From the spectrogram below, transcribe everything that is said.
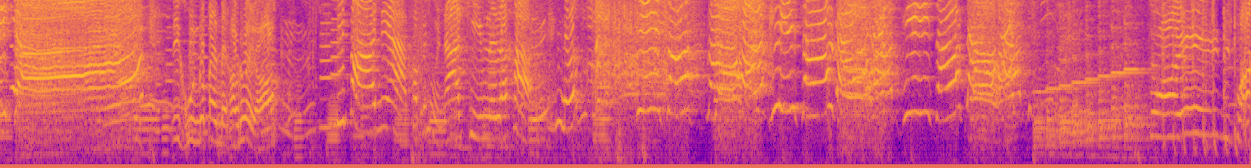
พี่จ๊อกนี่คุณก็เป็นไปเขาด้วยเหรอ พี่ฟ้าเนี่ยเขาเป็นหัวหน้าทีมเลยละค่ะเนอะพี่จ๊อกสอฮักพี่จ๊อกสอฮักพี่จ๊อกสอฮักถอยดีกว่า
